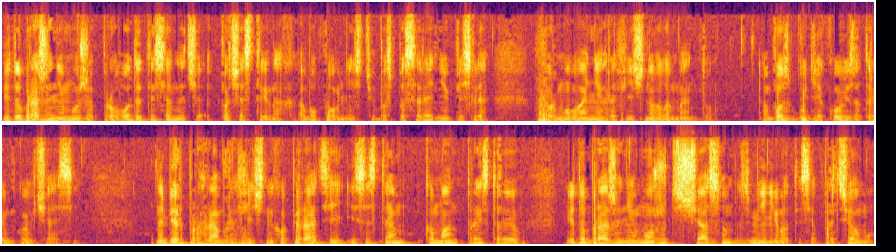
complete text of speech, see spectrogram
Відображення може проводитися по частинах або повністю безпосередньо після формування графічного елементу, або з будь-якою затримкою в часі. Набір програм графічних операцій і систем команд пристроїв відображення можуть з часом змінюватися. При цьому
